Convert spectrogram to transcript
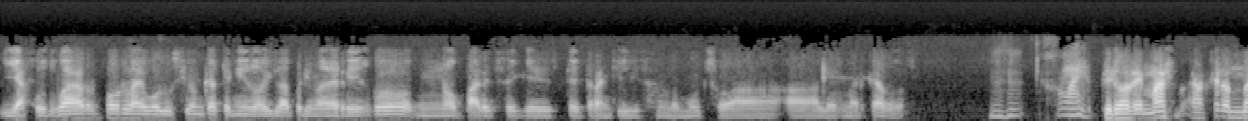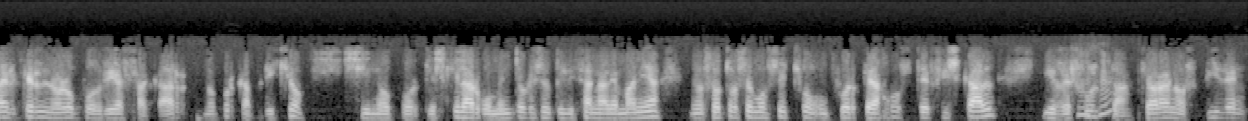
y a juzgar por la evolución que ha tenido hoy la prima de riesgo, no parece que esté tranquilizando mucho a los mercados. Pero además, Angela Merkel no lo podría sacar, no por capricho, sino porque es que el argumento que se utiliza en Alemania, nosotros hemos hecho un fuerte ajuste fiscal y resulta que ahora nos piden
